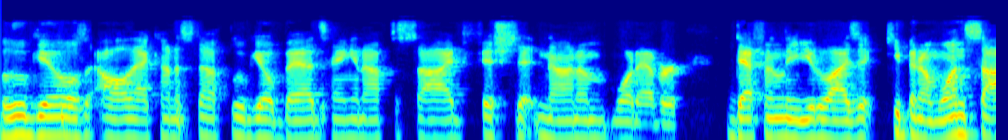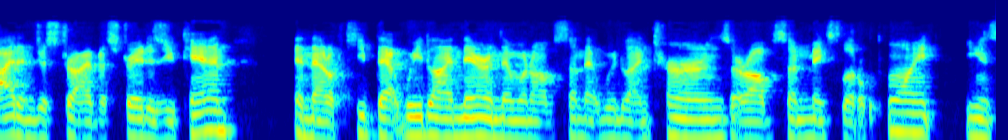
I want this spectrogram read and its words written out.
bluegills, all that kind of stuff, bluegill beds hanging off the side, fish sitting on them, whatever. Definitely utilize it. Keep it on one side and just drive as straight as you can. And that'll keep that weed line there. And then when all of a sudden that weed line turns or all of a sudden makes a little point, you can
